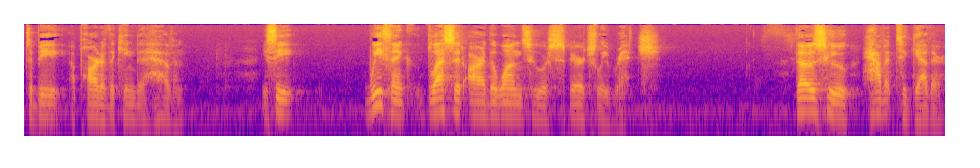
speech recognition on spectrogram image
to be a part of the kingdom of heaven. You see, we think blessed are the ones who are spiritually rich. Those who have it together.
